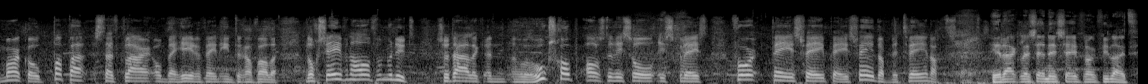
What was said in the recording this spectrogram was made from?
Marco Papa staat klaar om bij Herenveen in te gaan vallen. Nog 7,5 minuut. Zo dadelijk een hoekschop als de wissel is geweest voor PSV. PSV dat met 2 en staat. Heracles NEC, Frank Wieluid.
